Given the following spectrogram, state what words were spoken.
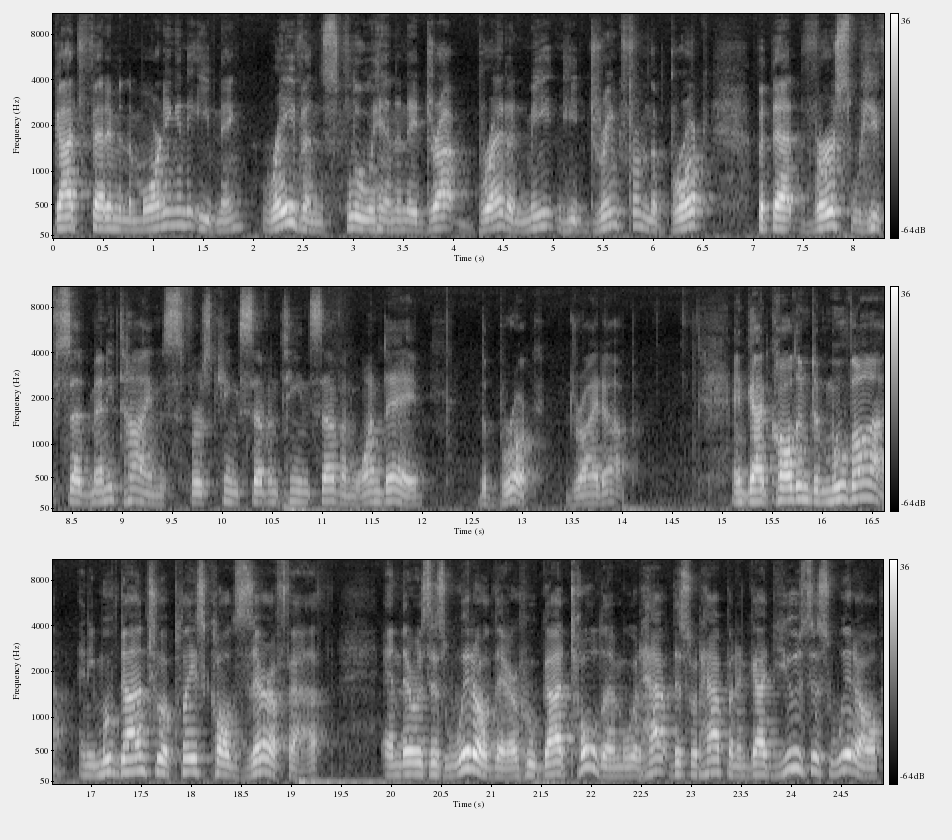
God fed him in the morning and the evening. Ravens flew in and they dropped bread and meat, and he'd drink from the brook. But that verse we've said many times, 1 Kings 17 7, one day the brook dried up. And God called him to move on. And he moved on to a place called Zarephath and there was this widow there who God told him would have this would happen, and God used this widow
